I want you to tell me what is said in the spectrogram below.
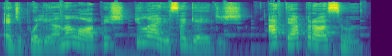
é de Poliana Lopes e Larissa Guedes. Até a próxima!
